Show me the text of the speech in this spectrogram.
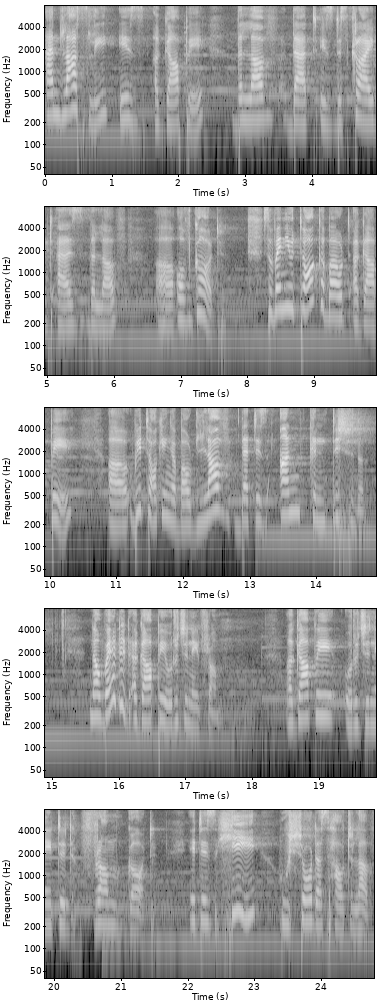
And lastly is agape, the love that is described as the love uh, of God. So when you talk about agape, uh, we're talking about love that is unconditional. Now, where did agape originate from? Agape originated from God. It is He who showed us how to love.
